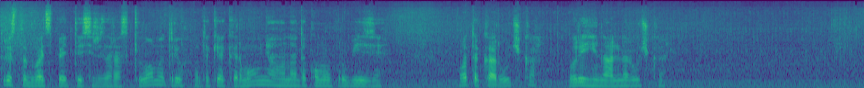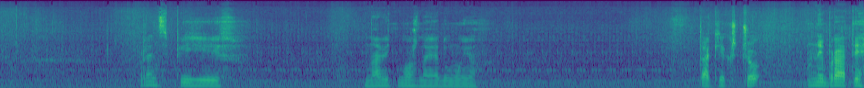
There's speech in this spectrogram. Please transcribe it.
325 тисяч зараз кілометрів. Отаке кермо в нього на такому пробізі. Отака ручка, оригінальна ручка. В принципі, навіть можна, я думаю, так, якщо не брати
